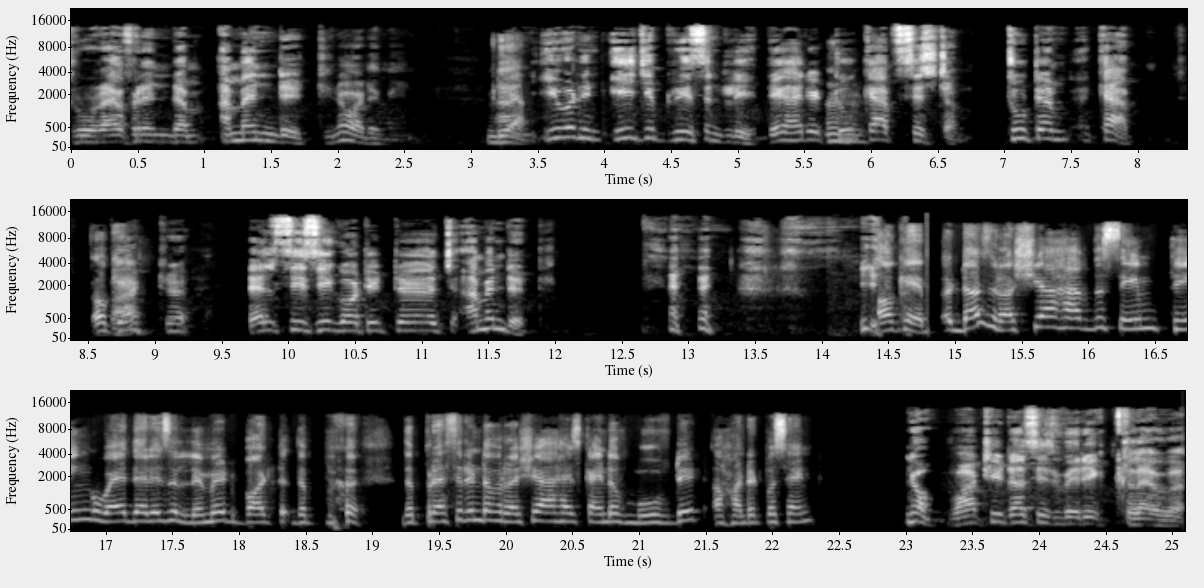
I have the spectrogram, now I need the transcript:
through referendum, amend it. You know what I mean? Yeah. And even in Egypt recently, they had a two cap system, two term cap. Okay. But uh, el-Sisi got it uh, amended. okay does russia have the same thing where there is a limit but the the president of russia has kind of moved it 100% No, what he does is very clever.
